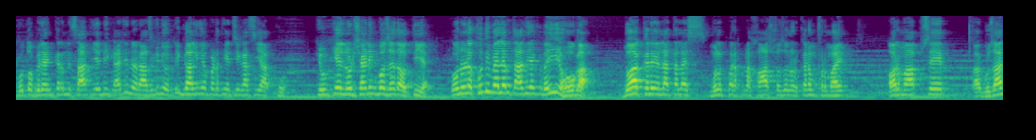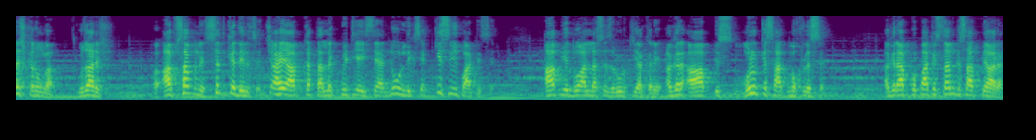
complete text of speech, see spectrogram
وہ تو پھر اینکر نے ساتھ یہ بھی کہا جی ناراضگی نہیں ہوتی، گالیاں پڑتی ہیں، اچھی خاصی آپ کو۔ کیونکہ لوڈ شیڈنگ بہت زیادہ ہوتی ہے۔ تو انہوں نے خود ہی پہلے بتا دیا کہ بھائی یہ ہوگا۔ دعا کریں اللہ تعالیٰ اس ملک پر اپنا خاص فضل اور کرم فرمائے۔ اور میں آپ سے گزارش کروں گا، گزارش۔ آپ سب نے صد کے دل سے، چاہے آپ کا تعلق پی ٹی آئی سے نون لیگ سے کسی بھی پارٹی سے آپ یہ دعا اللہ سے ضرور کیا کریں۔ اگر آپ اس ملک کے ساتھ مخلص ہیں، اگر آپ کو پاکستان کے ساتھ پیار ہے،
